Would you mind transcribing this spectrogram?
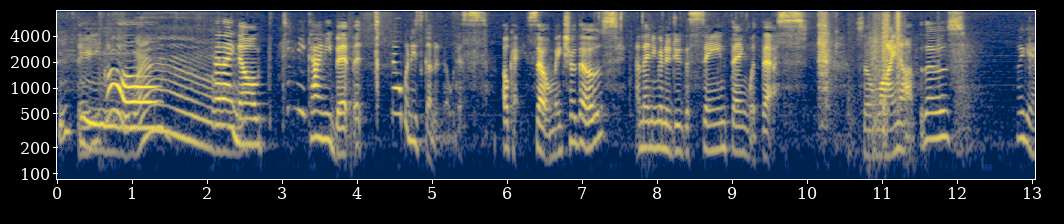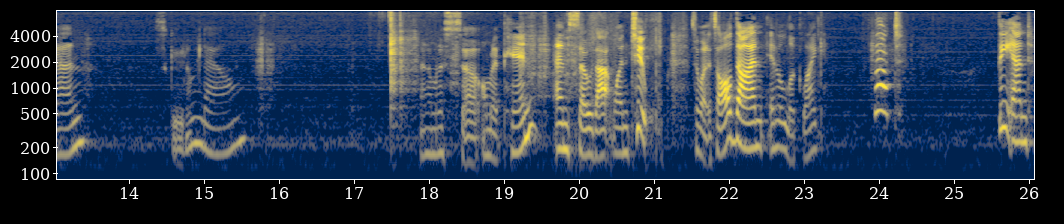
There you go. Wow. And I know, teeny tiny bit, but nobody's gonna notice. Okay, so make sure those, and then you're gonna do the same thing with this. So line up those again, scoot them down. Gonna sew, I'm gonna pin and sew that one too. So when it's all done, it'll look like that. The end.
